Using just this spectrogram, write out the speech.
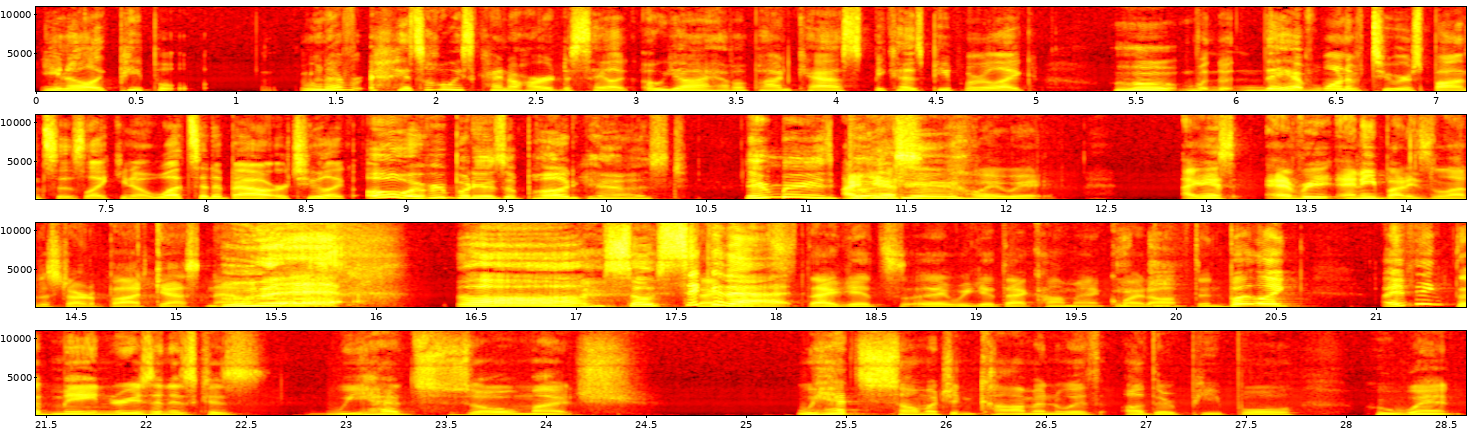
you know, like people, whenever it's always kind of hard to say like, oh yeah, I have a podcast because people are like. Oh, they have one of two responses, like you know, what's it about, or two, like, oh, everybody has a podcast. Everybody has a I guess. podcast. Wait, wait. I guess every anybody's allowed to start a podcast now. oh, I'm so sick of that. Gets, that gets uh, we get that comment quite often. But like, I think the main reason is because we had so much, we had so much in common with other people who went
